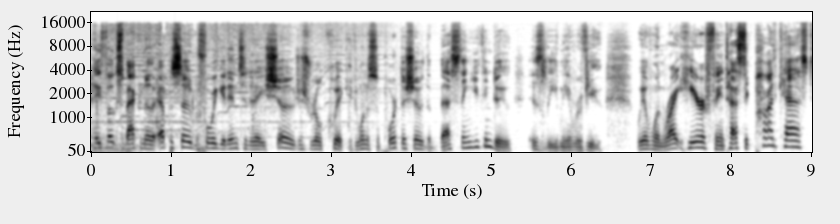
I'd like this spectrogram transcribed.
Hey, folks, back with another episode. Before we get into today's show, just real quick, if you want to support the show, the best thing you can do is leave me a review. We have one right here. Fantastic podcast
